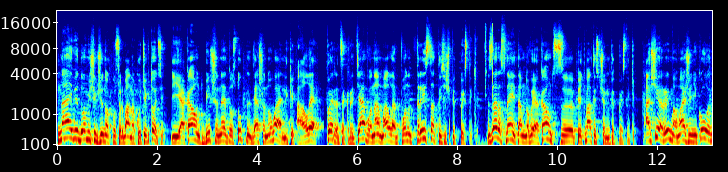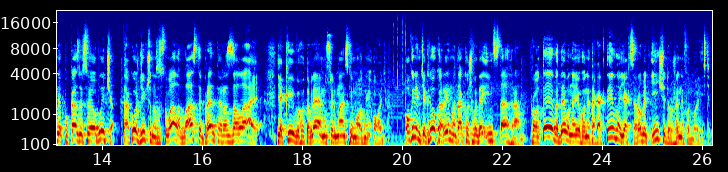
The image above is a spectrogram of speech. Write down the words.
найвідоміших жінок-мусульманок у Тіктоці. Її аккаунт більше не доступний для шанувальників, але перед закриттям вона мала понад 300 тисяч підписників. Зараз в неї там новий аккаунт з 5 тисячами підписників. А ще Рима майже ніколи не показує своє обличчя. Також дівчина заснувала власний бренд Разалая, який виготовляє мусульманський модний одяг. Окрім Тіктока, Рима також веде інстаграм. Проте веде вона його не так активно, як це роблять інші дружини футболістів.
